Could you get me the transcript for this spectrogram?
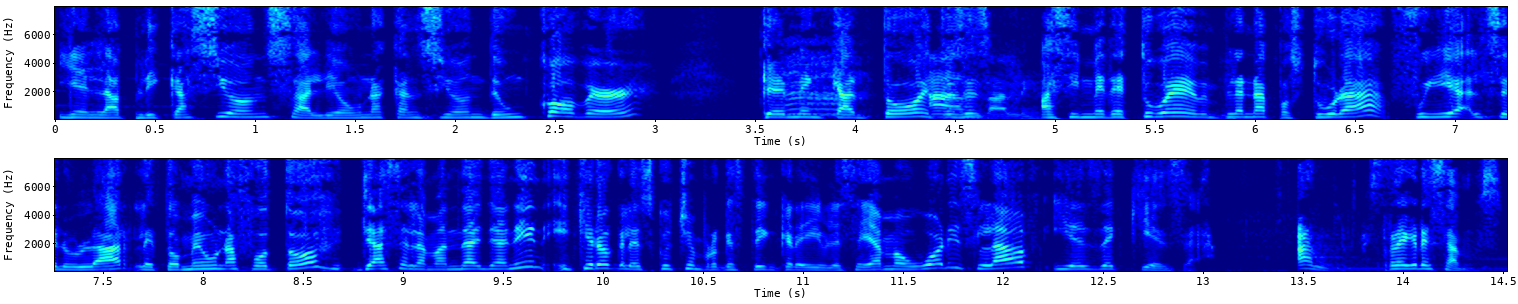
y en la aplicación salió una canción de un cover que me encantó. Ah, Entonces, así me detuve en plena postura, fui al celular, le tomé una foto, ya se la mandé a Janine y quiero que la escuchen porque está increíble. Se llama What is Love y es de Kiesa. Ándale. Pues. Regresamos.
